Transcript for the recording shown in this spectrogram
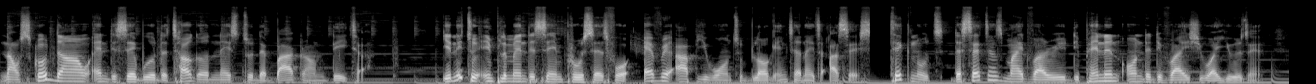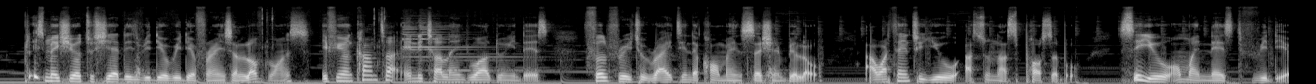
Now scroll down and disable the toggle next to the background data. You need to implement the same process for every app you want to block internet access. Take note, the settings might vary depending on the device you are using. Please make sure to share this video with your friends and loved ones. If you encounter any challenge while doing this, feel free to write in the comments section below. I'll attend to you as soon as possible. See you on my next video.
